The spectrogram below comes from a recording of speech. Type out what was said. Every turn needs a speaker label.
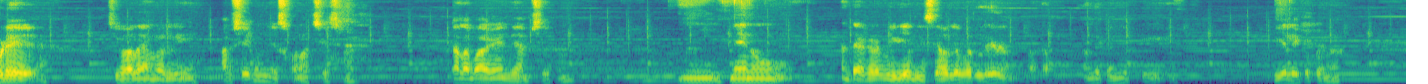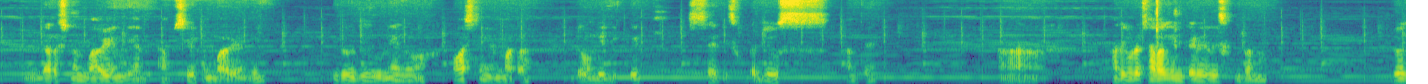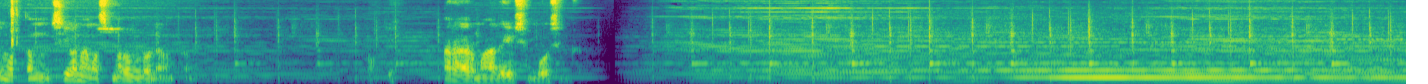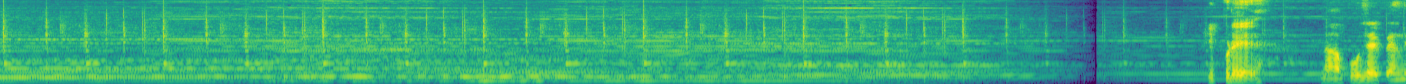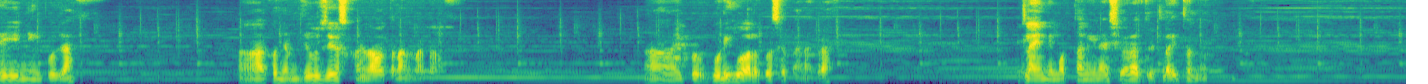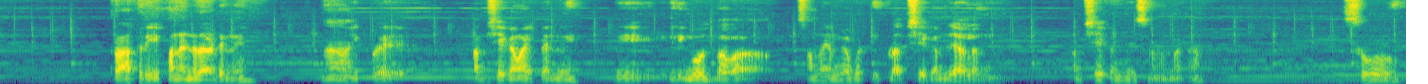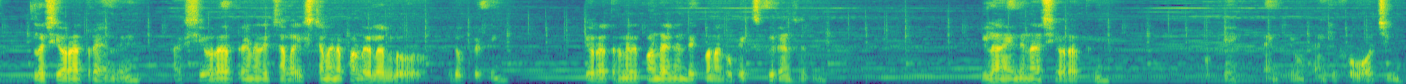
Speaker 1: ఇప్పుడే శివాలయం వెళ్ళి అభిషేకం చేసుకొని వచ్చేసిన. చాలా బాగా అయింది అభిషేకం నేను అంటే అక్కడ వీడియో తీసేవాళ్ళు ఎవరు లేరనమాట అందుకని చెప్పి తీయలేకపోయినా. దర్శనం బాగైంది అది అభిషేకం బాగైంది. ఈరోజు నేను ఫాస్టింగ్ అనమాట అంటే ఓన్లీ లిక్విడ్స్ తీసుకుంటా జ్యూస్ అంతే. అది కూడా చాలా లిమిటెడ్గా తీసుకుంటాను. రోజు మొత్తం శివనామ స్మరణలోనే ఉంటాను ఓకే. హర హర మహాదేవ్ శంభో శంకర్. ఇప్పుడే నా పూజ అయిపోయింది ఈవినింగ్ పూజ. కొంచెం జ్యూస్ చేసుకొని తాగుతాను అనమాట ఇప్పుడు గుడికి పోవాలి కోసేపోయినాక ఇట్లా అయింది మొత్తానికి నా శివరాత్రి ఇట్లా అవుతుంది. రాత్రి పన్నెండు దాటింది. ఇప్పుడే అభిషేకం అయిపోయింది. ఈ లింగోద్భవ సమయం కాబట్టి ఇప్పుడు అభిషేకం చేయాలని అభిషేకం చేస్తున్నాం అనమాట సో ఇట్లా శివరాత్రి అయింది. నాకు శివరాత్రి అనేది చాలా ఇష్టమైన పండుగలలో ఇది ఒకటి. శివరాత్రి అనేది పండుగ కంటే ఎక్కువ నాకు ఒక ఎక్స్పీరియన్స్ అది. ఇలా అయింది నా Shivaratri. Okay thank you thank you for watching.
